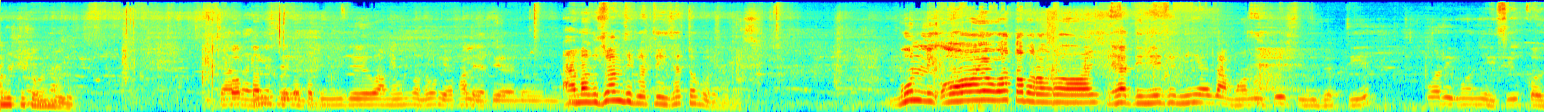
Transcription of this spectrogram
আমি কি সময় আমাকে করতে যত বড় বড় বুনলি ওই অত বড় বড় হ্যাঁ দিনে নিয়ে আমি কইছি উজতি পরে মনে হয়েছে কই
